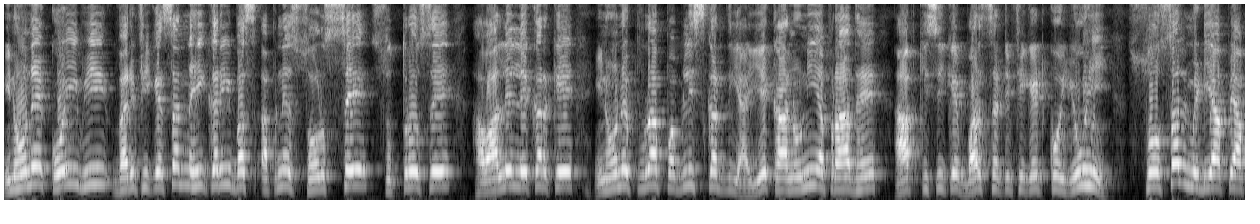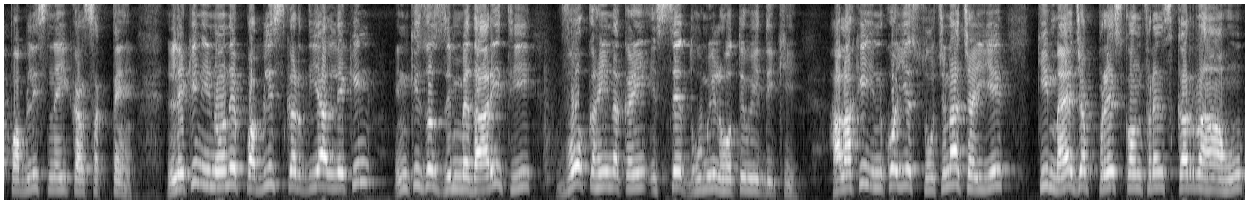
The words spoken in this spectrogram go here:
इन्होंने कोई भी वेरिफिकेशन नहीं करी, बस अपने सोर्स से, सूत्रों से हवाले लेकर के इन्होंने पूरा पब्लिश कर दिया। ये कानूनी अपराध है, आप किसी के बर्थ सर्टिफिकेट को यूँ ही सोशल मीडिया पे आप पब्लिश नहीं कर सकते हैं। लेकिन इन्होंने पब्लिश कर दिया, लेकिन इनकी जो ज़िम्मेदारी थी, वो कहीं ना कहीं इससे धूमिल होती हुई दिखी। हालाँकि इनको ये सोचना चाहिए कि मैं जब प्रेस कॉन्फ्रेंस कर रहा हूँ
